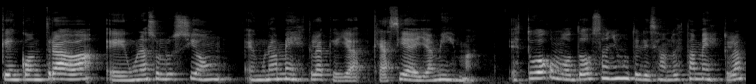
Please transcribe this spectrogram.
que encontraba eh, una solución en una mezcla que, ella, que hacía ella misma. Estuvo como dos años utilizando esta mezcla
